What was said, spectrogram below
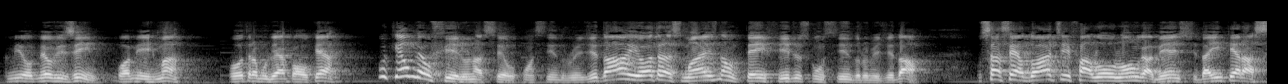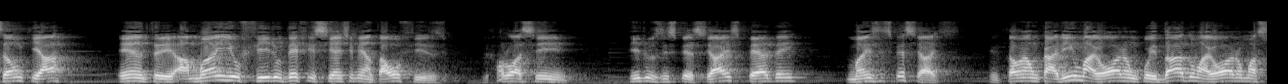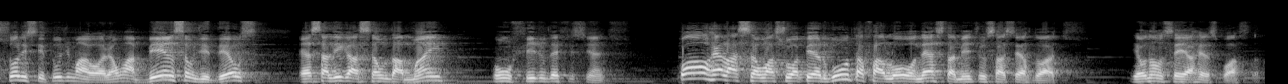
meu, meu vizinho, ou a minha irmã, ou outra mulher qualquer? Por que o meu filho nasceu com a síndrome de Down e outras mães não têm filhos com síndrome de Down? O sacerdote falou longamente da interação que há entre a mãe e o filho deficiente mental ou físico. Ele falou assim: filhos especiais pedem mães especiais. Então é um carinho maior, é um cuidado maior, uma solicitude maior, é uma bênção de Deus essa ligação da mãe com o filho deficiente. Com relação à sua pergunta, falou honestamente o sacerdote. Eu não sei a resposta.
